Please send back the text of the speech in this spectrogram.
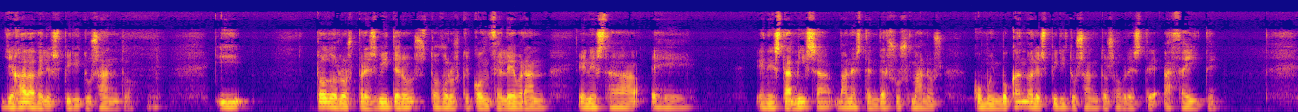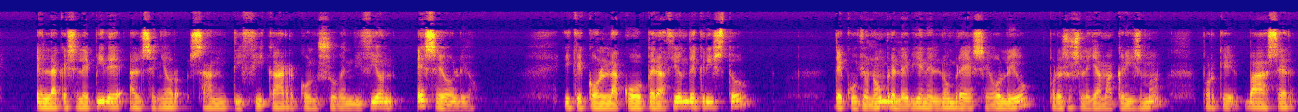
llegada del Espíritu Santo. Y todos los presbíteros, todos los que concelebran en esta, en esta misa, van a extender sus manos como invocando al Espíritu Santo sobre este aceite en la que se le pide al Señor santificar con su bendición ese óleo y que con la cooperación de Cristo, de cuyo nombre le viene el nombre a ese óleo, por eso se le llama crisma, porque va a ser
